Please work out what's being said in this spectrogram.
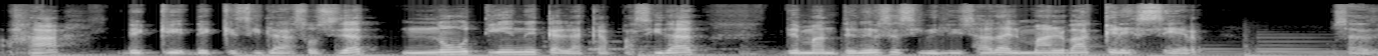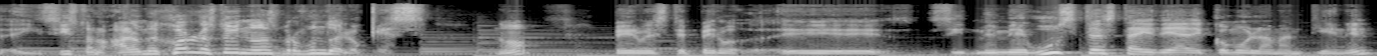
ajá, de que, de que si la sociedad no tiene la capacidad de mantenerse civilizada, el mal va a crecer. O sea, insisto, a lo mejor lo estoy viendo más profundo de lo que es, ¿no? Pero este, pero eh, me, me, gusta esta idea de cómo la mantienen,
